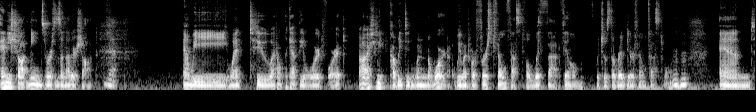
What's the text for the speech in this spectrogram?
any shot means versus another shot. Yeah. And we went to, I don't think I have the award for it. Oh, actually, we probably didn't win an award. We went to our first film festival with that film, which was the Red Deer Film Festival. Mm-hmm. And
